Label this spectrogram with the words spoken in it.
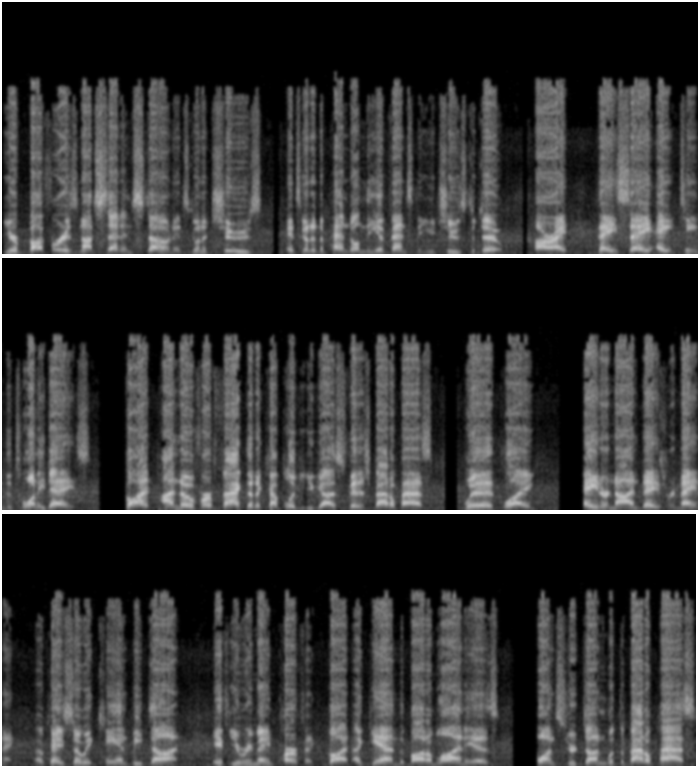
Your buffer is not set in stone. It's going to choose, it's going to depend on the events that you choose to do. All right. They say 18 to 20 days. But I know for a fact that a couple of you guys finished Battle Pass with like eight or nine days remaining. Okay. So it can be done if you remain perfect. But again, the bottom line is once you're done with the Battle Pass,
